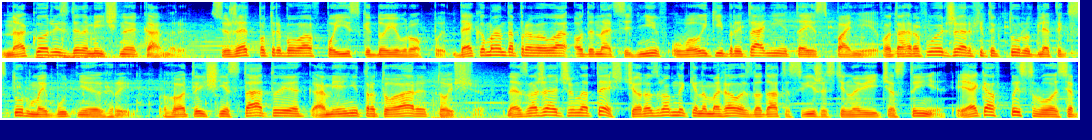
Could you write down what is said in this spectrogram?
на користь динамічної камери. Сюжет потребував поїздки до Європи, де команда провела 11 днів у Великій Британії та Іспанії, фотографуючи архітектуру для текстур майбутньої гри, готичні статуї, кам'яні тротуари тощо. Незважаючи на те, що розробники намагались додати свіжості новій частині, яка вписувалася б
